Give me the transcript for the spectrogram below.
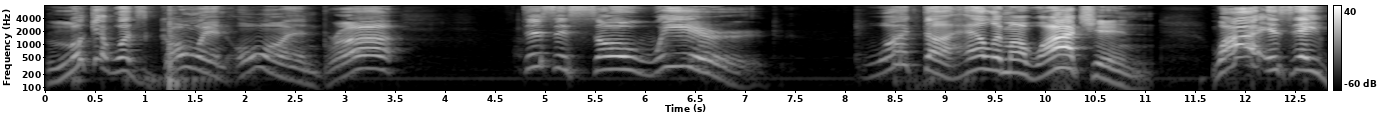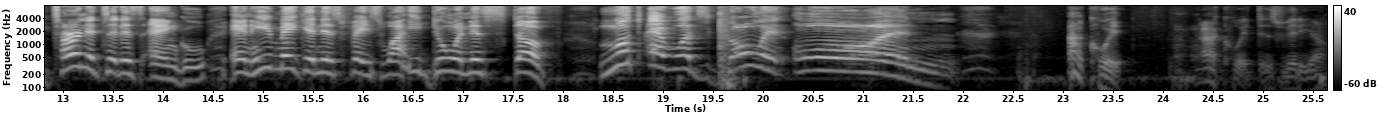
Look at what's going on, bruh. This is so weird. What the hell am I watching? Why is they turning to this angle and he making this face while he doing this stuff? Look at what's going on. I quit. I quit this video.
